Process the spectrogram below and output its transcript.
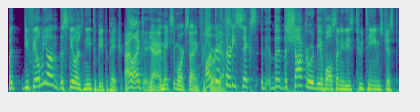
But, do you feel me on the Steelers need to beat the Patriots? I like it. Yeah, it makes it more exciting for sure. Under yes. 36, the, the shocker would be if all of a sudden these two teams just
